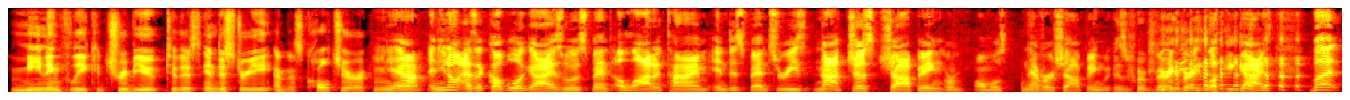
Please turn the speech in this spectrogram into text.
meaningfully contribute to this industry and this culture. Yeah. And you know, as a couple of guys who have spent a lot of time in dispensaries, not just shopping or almost never shopping because we're very, very lucky guys, but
